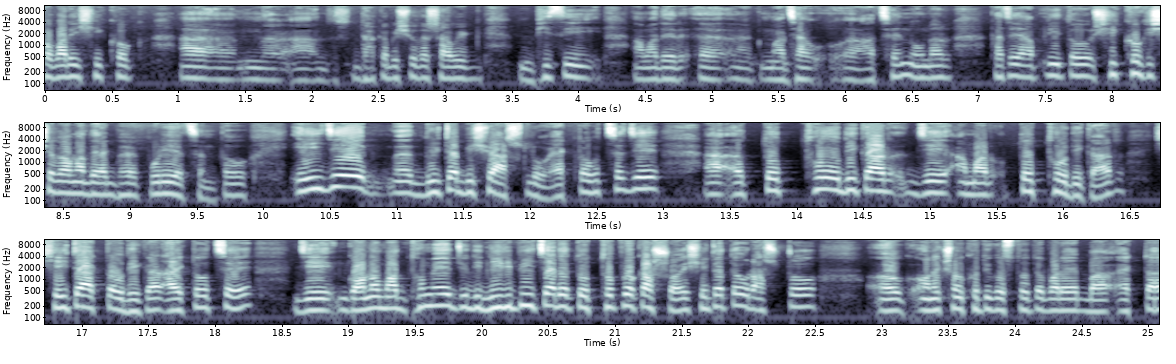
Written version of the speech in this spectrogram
সবারই শিক্ষক ঢাকা বিশ্ববিদ্যালয়ের সাবেক ভিসি আমাদের মাঝে আছেন। ওনার কাছে আপনি তো শিক্ষক হিসেবে আমাদের একভাবে পড়িয়েছেন। তো এই যে দুইটা বিষয় আসলো, একটা হচ্ছে যে তথ্য অধিকার যে আমার তথ্য অধিকার, সেইটা একটা অধিকার। আরেকটা হচ্ছে যে, গণমাধ্যমে যদি নির্বিচারে তথ্য প্রকাশ হয় সেটাতেও রাষ্ট্র অনেক সময় ক্ষতিগ্রস্ত হতে পারে বা একটা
